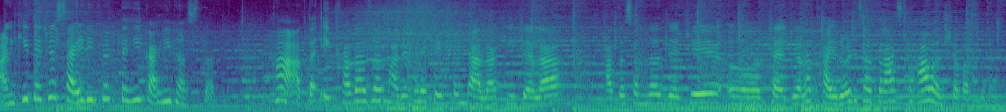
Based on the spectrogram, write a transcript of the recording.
आणखी त्याचे साईड इफेक्टही काही नसतात. हां आता एखादा जर माझ्याकडे पेशंट आला की ज्याला आता समजा ज्याचे अ, ज्याला थायरॉईडचा त्रास दहा वर्षापासून आहे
